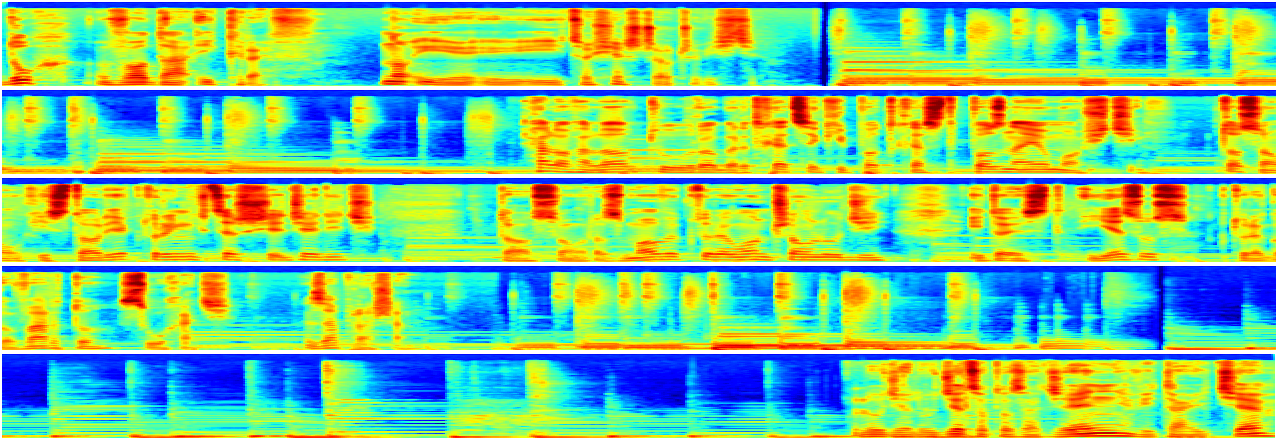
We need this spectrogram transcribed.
Duch, woda i krew. No i, i, i coś jeszcze oczywiście. Halo, halo, tu Robert Hecyk i podcast Poznajomości. To są historie, którymi chcesz się dzielić, to są rozmowy, które łączą ludzi i to jest Jezus, którego warto słuchać. Zapraszam. Ludzie, ludzie, co to za dzień? Witajcie.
